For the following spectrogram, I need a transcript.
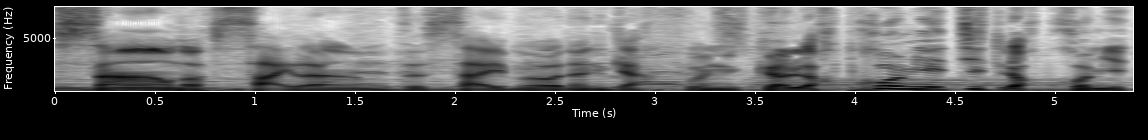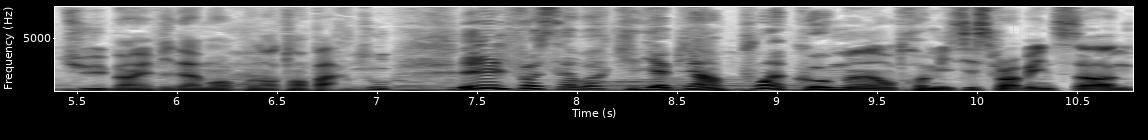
Sound of Silence de Simon and Garfunkel. Leur premier titre, leur premier tube, hein, évidemment, qu'on entend partout. Et il faut savoir qu'il y a bien un point commun entre Mrs. Robinson,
